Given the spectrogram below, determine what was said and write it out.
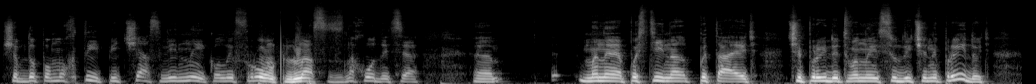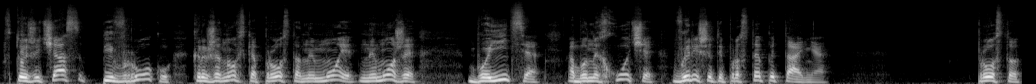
щоб допомогти під час війни, коли фронт в нас знаходиться. Мене постійно питають, чи прийдуть вони сюди, чи не прийдуть. В той же час півроку Крижановська просто не, моє, не може, боїться або не хоче вирішити просте питання. Просто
